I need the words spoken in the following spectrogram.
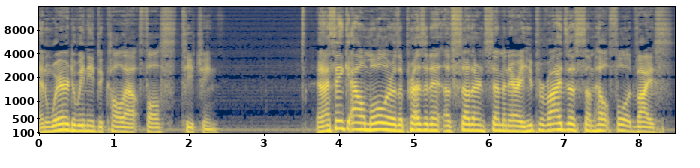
And where do we need to call out false teaching? And I think Al Mohler, the president of Southern Seminary, he provides us some helpful advice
